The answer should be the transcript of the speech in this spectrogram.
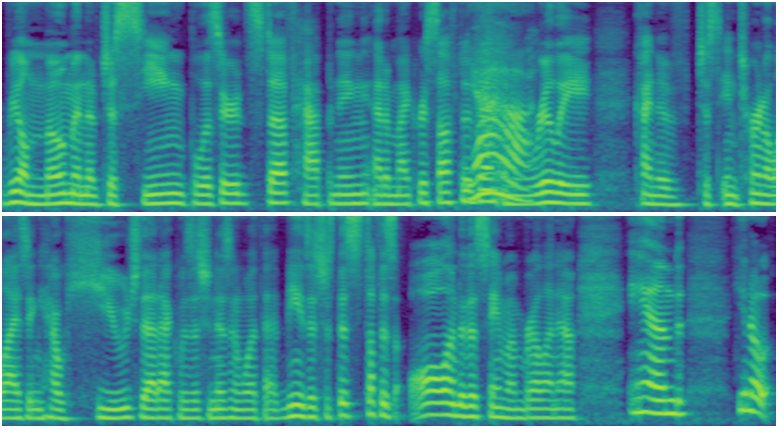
real moment of just seeing Blizzard stuff happening at a Microsoft event Yeah. and really kind of just internalizing how huge that acquisition is and what that means. It's just this stuff is all under the same umbrella now. And, you know,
